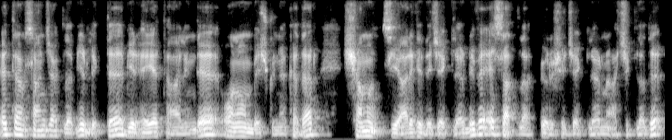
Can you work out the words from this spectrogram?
Ethem Sancak'la birlikte bir heyet halinde 10-15 güne kadar Şam'ı ziyaret edeceklerini ve Esad'la görüşeceklerini açıkladı.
